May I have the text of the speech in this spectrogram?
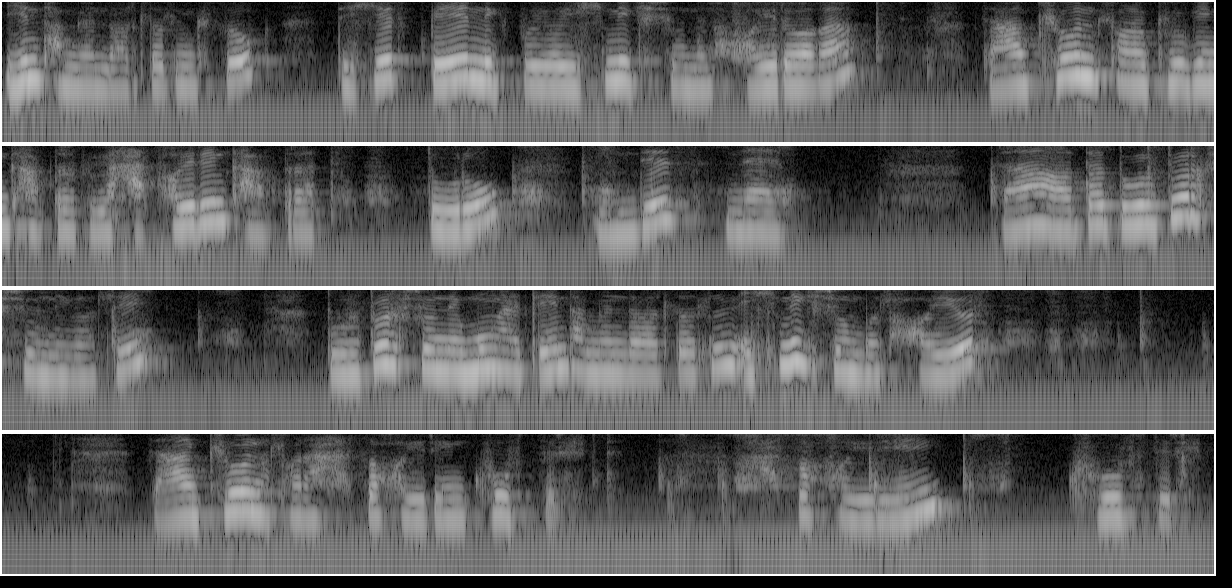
энэ томьёонд орлуулна гэсэн үг. Тэгэхээр B1 буюу эхний гишүүн нь 2 байгаа. За Q нь болохоор Q-гийн квадрат буюу хас 2-ын квадрат 4, эндээс 8. За одоо дөрөвдүгээр гишүүнийг олъё. Дөрөвдүгээр гишүүнийг мөн адилын томьёонд орлуулна. Эхний гишүүн бол 2. За Q нь болохоор хасах 2-ын куб зэрэгт. Хасах 2-ын куб зэрэгт.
